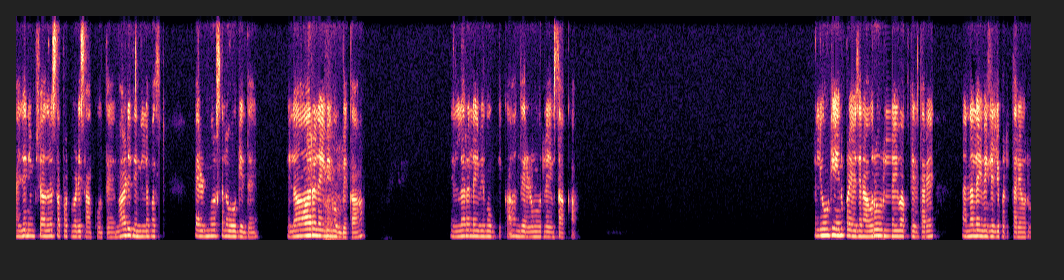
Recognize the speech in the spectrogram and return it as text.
ಐದೇ ನಿಮಿಷ ಆದರೂ ಸಪೋರ್ಟ್ ಮಾಡಿ ಸಾಕು ಅಂತ ಮಾಡಿದ್ದೀನಿಲ್ಲ ಫಸ್ಟ್ ಎರಡು ಮೂರು ಸಲ ಹೋಗಿದ್ದೆ. ಎಲ್ಲರ ಲೈವಿಗೆ ಹೋಗ್ಬೇಕಾ? ಎಲ್ಲರ ಲೈವಿಗೆ ಹೋಗ್ಬೇಕಾ? ಒಂದು ಎರಡು ಮೂರು ಲೈವ್ ಸಾಕಾ. ಅಲ್ಲಿ ಹೋಗಿ ಏನು ಪ್ರಯೋಜನ? ಅವರು ಲೈವ್ ಆಗ್ತಿರ್ತಾರೆ ನನ್ನ ಲೈವಿಗೆ ಎಲ್ಲಿ ಬರ್ತಾರೆ ಅವರು?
